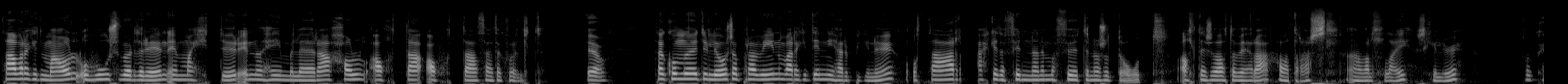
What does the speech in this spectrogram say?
Það var ekkert mál og húsvörðurinn er mættur inn á heimilegra hálf átta átta þetta kvöld. Já, Það komu auðvitað í ljós að pravín var ekkert inn í herbygginu og þar ekkert að finna nema fötina svo dót, allt eins og það átt að vera, það var drasl, það var hlæ, skilur ok,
